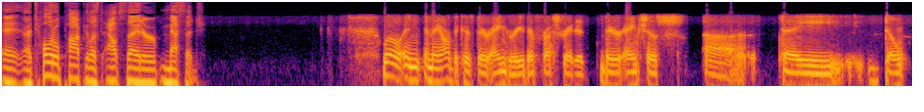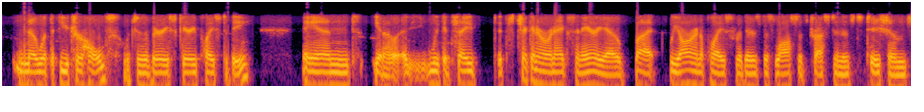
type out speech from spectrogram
a, a total populist outsider message. Well, and and they are because they're angry, they're frustrated, they're anxious. Uh, they don't know what the future holds, which is a very scary place to be. And, you know, we could say it's chicken or an egg scenario, but we are in a place where there's this loss of trust in institutions,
